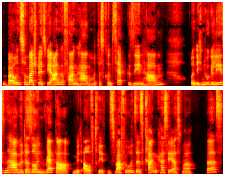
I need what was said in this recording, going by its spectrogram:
Bei uns zum Beispiel, als wir angefangen haben und das Konzept gesehen haben und ich nur gelesen habe, da sollen Rapper mit auftreten. Es war für uns als Krankenkasse erstmal, was?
